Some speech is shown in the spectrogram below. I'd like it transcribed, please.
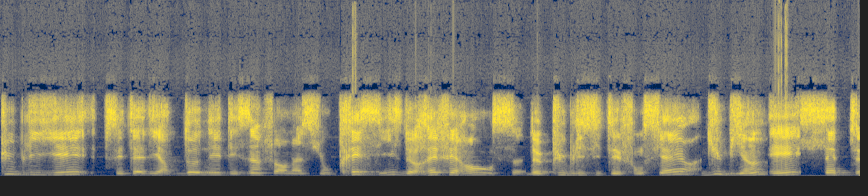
publier, c'est-à-dire donner des informations précises de référence de publicité foncière du bien et cette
